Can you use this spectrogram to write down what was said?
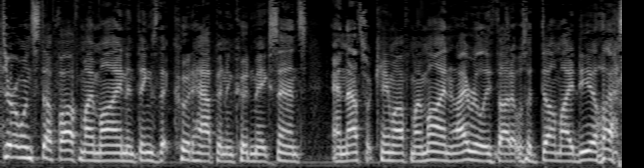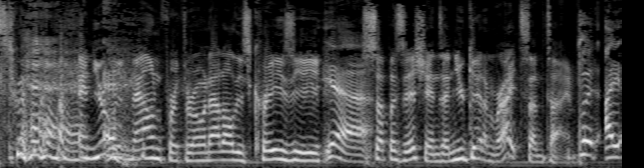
throwing stuff off my mind and things that could happen and could make sense, and that's what came off my mind. And I really thought it was a dumb idea last week. and you're renowned for throwing out all these crazy Yeah. suppositions, and you get them right sometimes. But I,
